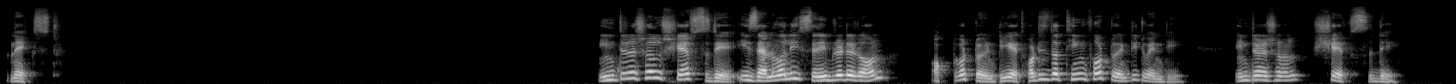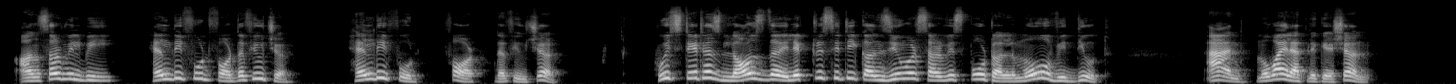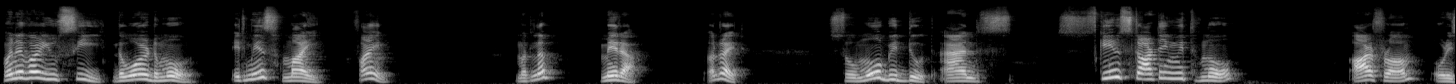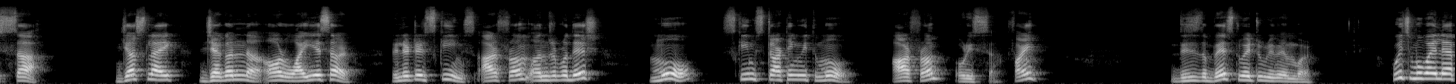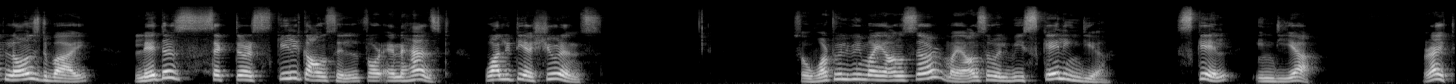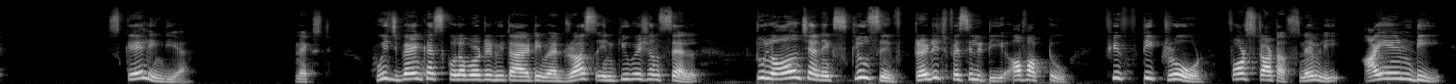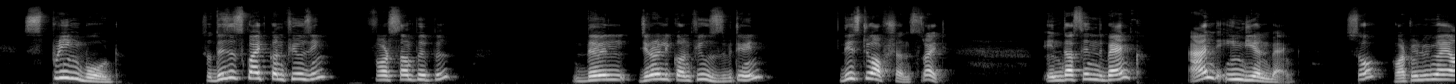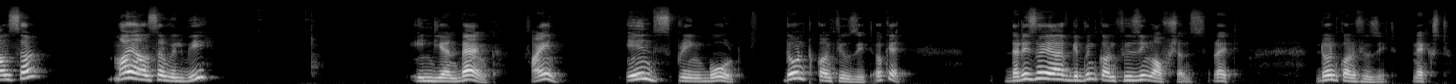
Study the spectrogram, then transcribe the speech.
Next. International Chefs Day is annually celebrated on October 20th. What is the theme for 2020? International Chefs Day. Answer will be healthy food for the future. Healthy food for the future which state has launched the electricity consumer service portal Mo Vidyut and mobile application. Whenever you see the word Mo, it means my, fine. Matlab, mera, alright. So, Mo Vidyut and schemes starting with Mo are from Orissa, just like Jagananna or YSR related schemes are from Andhra Pradesh, Mo schemes starting with Mo are from Orissa. Fine. This is the best way to remember. Which mobile app launched by Leather Sector Skill Council for enhanced quality assurance so, what will be my answer? My answer will be Scale India. Scale India. Right? Scale India. Next. Which bank has collaborated with IIT Madras Incubation Cell to launch an exclusive credit facility of up to 50 crore for startups, namely IND Springboard. So, this is quite confusing for some people. They will generally confuse between these two options right IndusInd Bank and Indian Bank. So, what will be my answer? My answer will be Indian Bank fine IND Springboard do not confuse it okay that is why I have given confusing options right do not confuse it next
